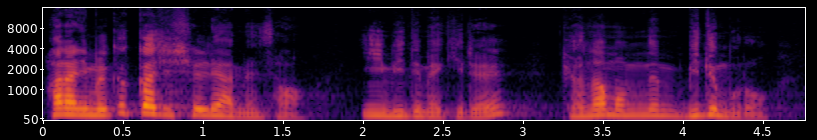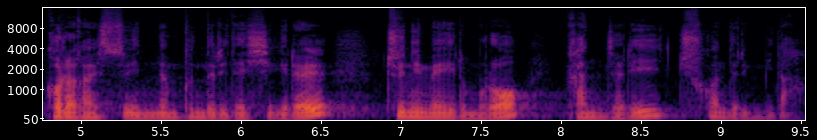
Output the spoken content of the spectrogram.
하나님을 끝까지 신뢰하면서 이 믿음의 길을 변함없는 믿음으로 걸어갈 수 있는 분들이 되시기를 주님의 이름으로 간절히 축원드립니다.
